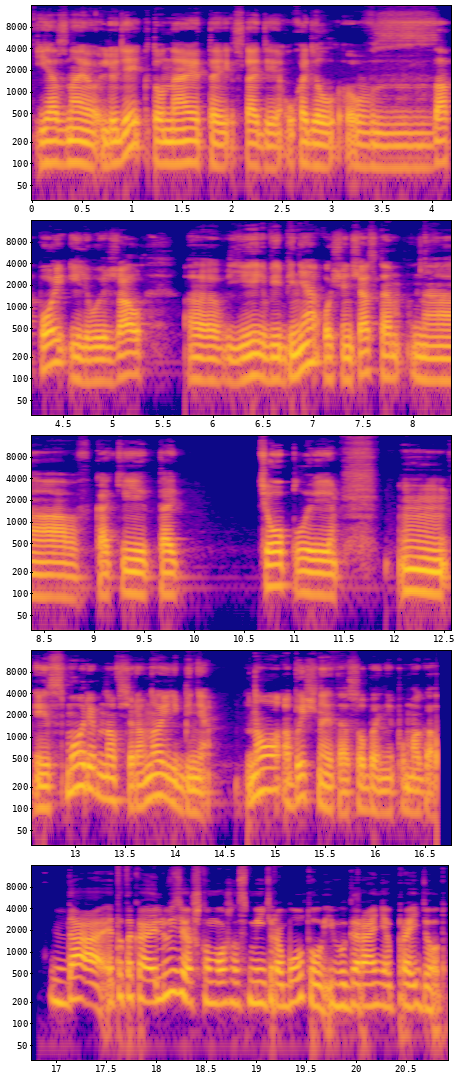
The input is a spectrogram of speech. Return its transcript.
Я знаю людей, кто на этой стадии уходил в запой или уезжал э, в ебеня очень часто на в какие-то теплые и с морем, но все равно ебеня. Но обычно это особо не помогало. Да, это такая иллюзия, что можно сменить работу и выгорание пройдет.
